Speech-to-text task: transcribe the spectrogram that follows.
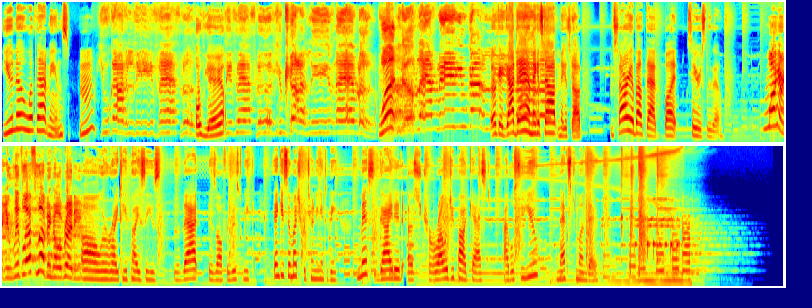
you know what that means. Hmm? You gotta live, laugh, love. Oh, yeah. Live, laugh, love. You gotta live, laugh, love. What? Love, laugh, live. You gotta live. Okay, goddamn, make it stop, make it stop. I'm sorry about that, but seriously though, Why aren't you live, laugh, loving already? All righty, Pisces. That is all for this week. Thank you so much for tuning into the Miss Guided Astrology Podcast. I will see you next Monday.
